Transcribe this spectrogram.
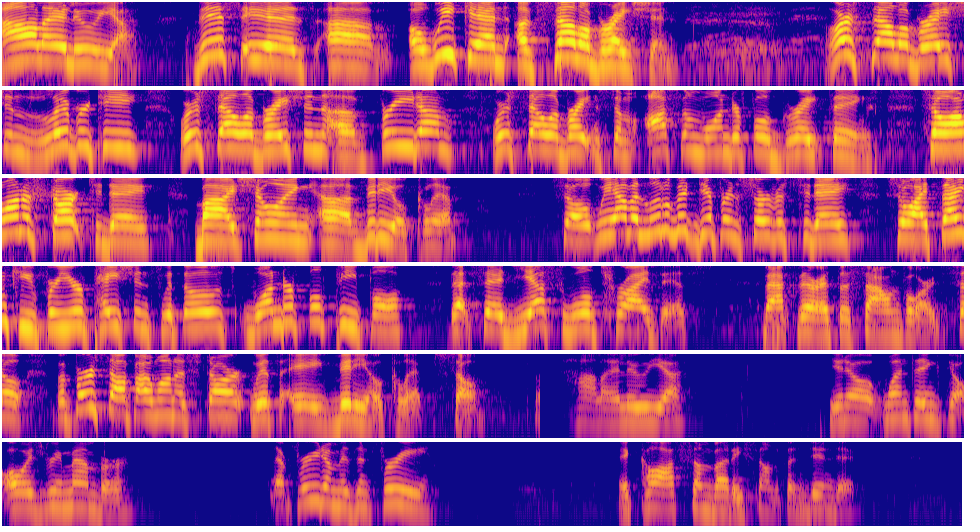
Hallelujah. This is um, a weekend of celebration. Our celebration liberty. We're celebration of freedom. We're celebrating some awesome, wonderful, great things. So I want to start today by showing a video clip. So we have a little bit different service today. So I thank you for your patience with those wonderful people that said, Yes, we'll try this back there at the soundboard. So, but first off, I want to start with a video clip. So, hallelujah. You know, one thing to always remember that freedom isn't free. It cost somebody something, didn't it?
